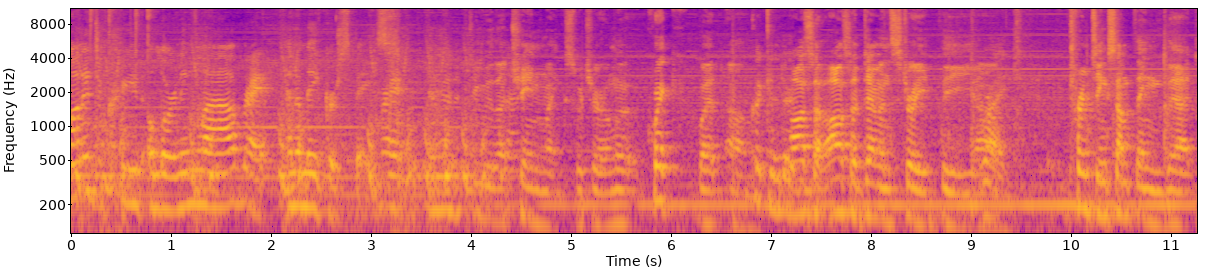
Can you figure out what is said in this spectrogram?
wanted to create a learning lab Right. and a maker space. Right. And do the chain links, which are a little quick, but um, Quick and dirty. also also demonstrate the um, Right. printing something that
